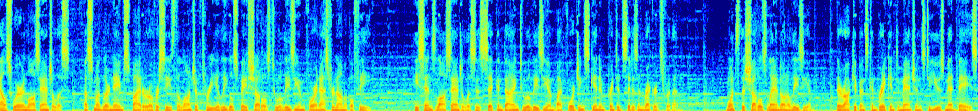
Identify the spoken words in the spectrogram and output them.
Elsewhere in Los Angeles, a smuggler named Spider oversees the launch of three illegal space shuttles to Elysium for an astronomical fee. He sends Los Angeles' sick and dying to Elysium by forging skin-imprinted citizen records for them. Once the shuttles land on Elysium, their occupants can break into mansions to use med bays,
